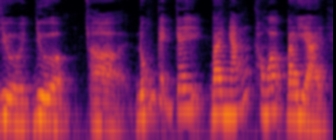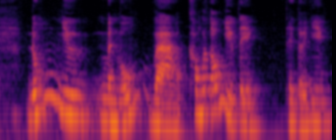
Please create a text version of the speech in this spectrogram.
vừa vừa à, đúng cái cái bay ngắn không có bay dài đúng như mình muốn và không có tốn nhiều tiền thì tự nhiên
